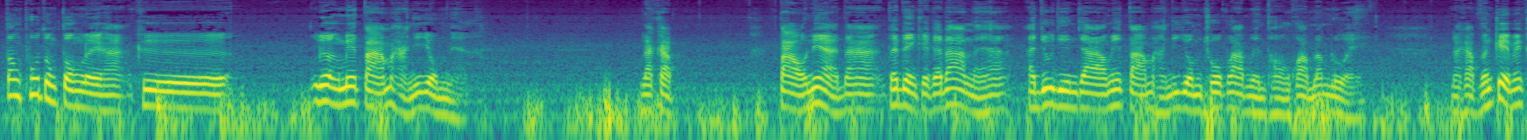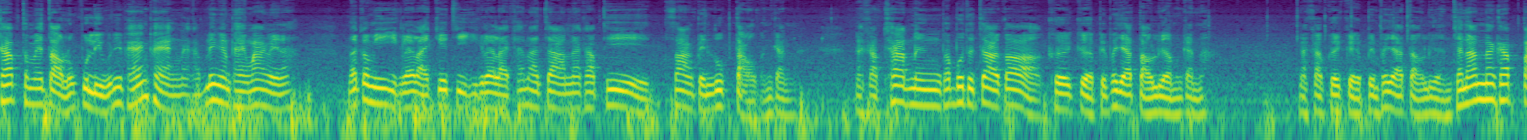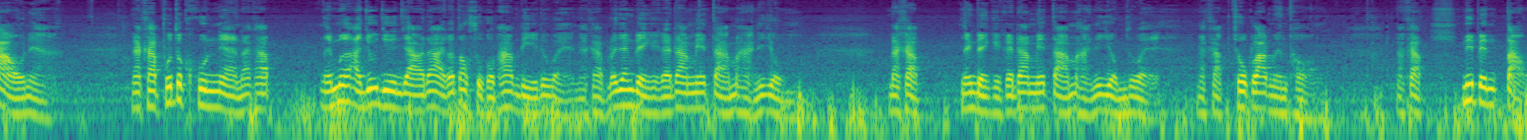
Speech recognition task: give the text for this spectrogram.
ต้องพูดตรงๆเลยฮะคือเรื่องเมตตามหานิยมเนี่ยนะครับ เต่าเนี่ยนะฮะจะเด่นเกี่ยวกับด้านไหนฮะอายุยืนยาวเมตตามหานิยมโชคลาภเงินทองความร่ำรวยนะครับ สังเกตไหมครับทำไมเต่าหลวงปู่หลิวนี่แพงแพงๆนะครับเล่นกันแพงมากเลยนะ แล้วก็มีอีกหลายๆ เกจิอีกหลายๆคณาจารย์นะครับ ที่สร้างเป็นรูปเต่าเหมือนกันนะครับ ชาติหนึ่งพระพุทธเจ้าก็เคยเกิดเป็นพญาเต่าเรือเหมือนกันนะนะครับ เคยเกิดเป็นพญาเต่าเรือน ฉะนั้นนะครับ เต่าเนี่ยนะครับ พุทธคุณเนี่ยนะครับ ในเมื่ออายุยืนยาวได้ก็ต้องสุขภาพดีด้วยนะครับ แล้วยังเด่นเกี่ยวกับด้านเมตตามหานิยมนะครับ ยังเด่นเกี่ยวกับด้านเมตตามหานิยมด้วยนะครับ โชคลาภเงินทองนะครับ นี่เป็นเต่า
